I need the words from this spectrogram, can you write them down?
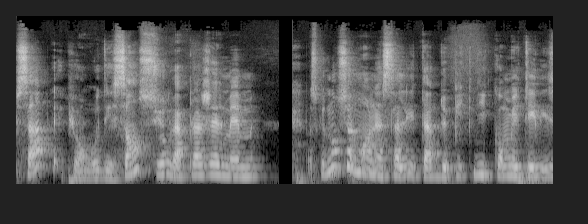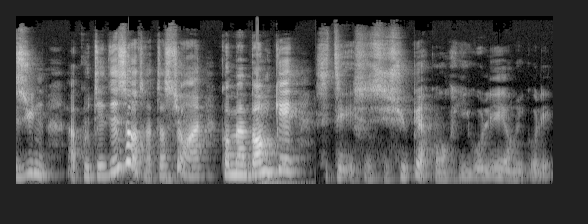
sable, et puis on redescend sur la plage elle-même. Parce que non seulement on installe les tables de pique-nique qu'on mettait les unes à côté des autres, attention, hein, comme un banquet. C'était c'est super qu'on rigolait, on rigolait.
